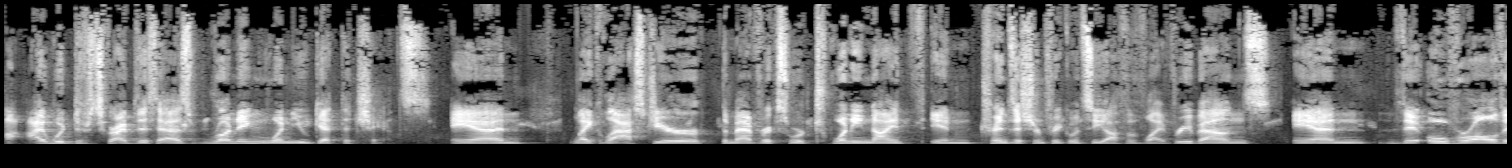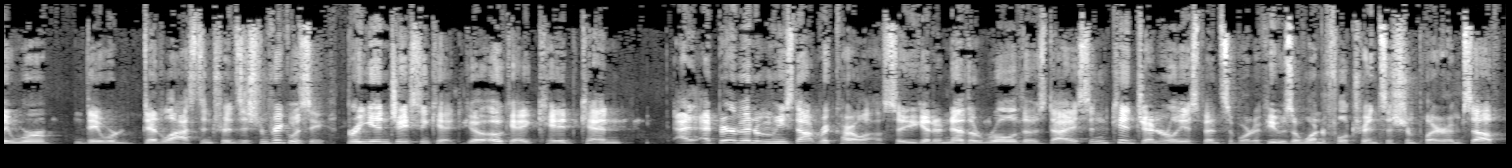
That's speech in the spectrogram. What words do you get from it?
I would describe this as running when you get the chance. And like last year, the Mavericks were 29th in transition frequency off of live rebounds, and the overall they were they were dead last in transition frequency. Bring in Jason Kidd. Go okay, Kidd can at, at, bare minimum, he's not Rick Carlisle, so you get another roll of those dice. And Kidd generally has been supportive. He was a wonderful transition player himself.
